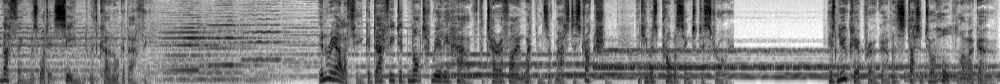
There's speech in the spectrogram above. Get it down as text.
nothing was what it seemed with Colonel Gaddafi. In reality, Gaddafi did not really have the terrifying weapons of mass destruction that he was promising to destroy. His nuclear program had stuttered to a halt long ago,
